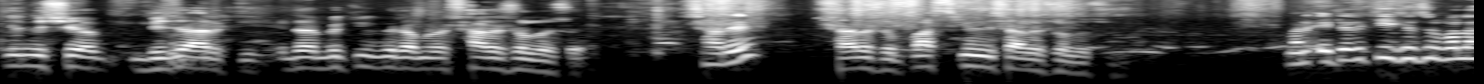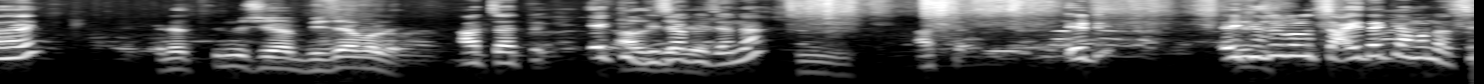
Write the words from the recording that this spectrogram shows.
তিনশো ভিজা আর কি। এটা বিক্রি করি আমরা সাড়ে ষোলোশো। সাড়ে? সাড়েশো পাঁচ কেজি সাড়ে ষোলোশো। মানে এটার কি খেজুর বলা হয়? এটা তিনশো ভিজা বলে। আচ্ছা একটু- ভিজা ভিজা না? আচ্ছা এটি এই খেজুরগুলোর চাহিদা কেমন আছে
